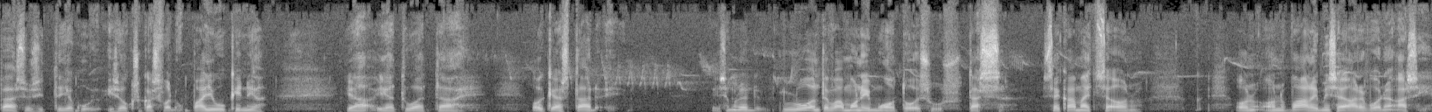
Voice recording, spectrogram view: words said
päässyt sitten joku isoksi kasvanut pajuukin ja, ja, ja tuota, oikeastaan semmoinen luonteva monimuotoisuus tässä. Sekametsä on, on, on vaalimisen arvoinen asia.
